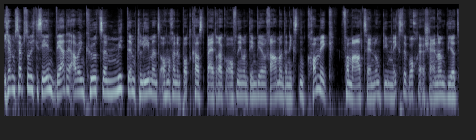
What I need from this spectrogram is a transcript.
Ich habe ihn selbst noch nicht gesehen, werde aber in Kürze mit dem Clemens auch noch einen Podcast-Beitrag aufnehmen, den wir im Rahmen der nächsten Comic-Formatsendung, die nächste Woche erscheinen wird,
